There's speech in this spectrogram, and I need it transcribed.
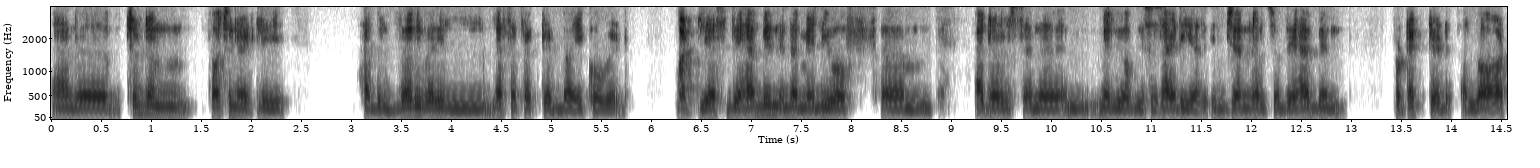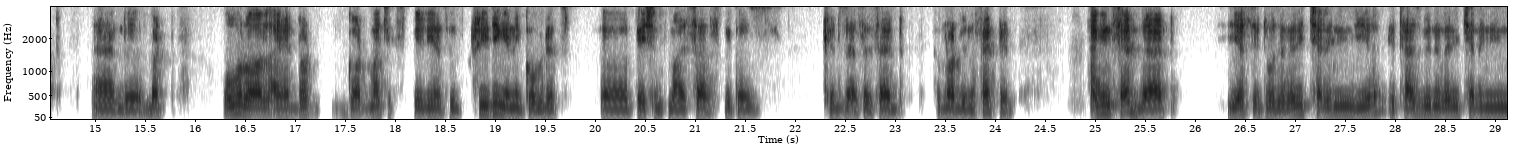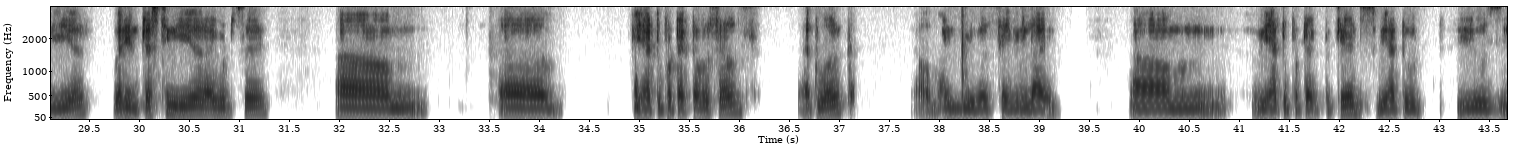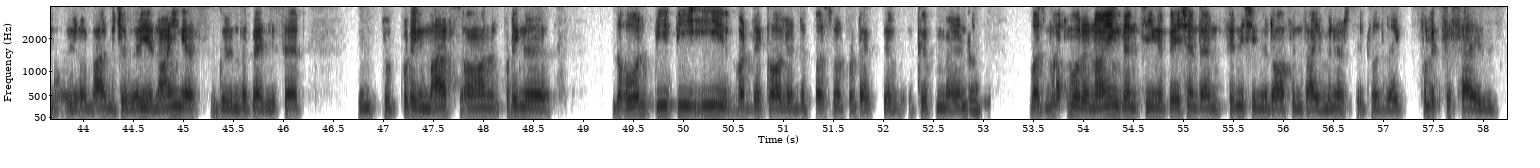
And uh, children, fortunately, have been very, very less affected by COVID. But yes, they have been in the milieu of um, adults and the milieu of the society in general. So they have been protected a lot. And uh, but overall, I had not got much experience with treating any COVID uh, patient myself because kids, as I said, have not been affected. Having said that, yes, it was a very challenging year. It has been a very challenging year, very interesting year, I would say. Um, uh, we had to protect ourselves at work while we were saving lives. Um, we had to protect the kids. We had to use you know which are very annoying as Gurinder Penji said putting masks on putting a the whole PPE what they call it the personal protective equipment mm-hmm. was much more annoying than seeing a patient and finishing it off in five minutes. It was like full exercise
